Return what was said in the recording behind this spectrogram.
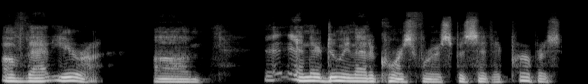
of that era. Um, and they're doing that, of course, for a specific purpose.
